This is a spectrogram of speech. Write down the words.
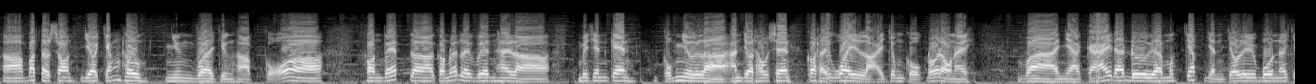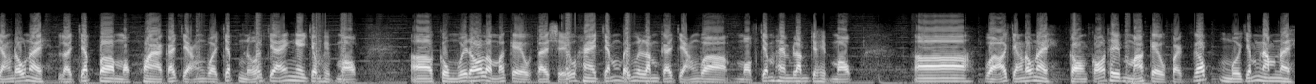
à, Butterson do chấn thương nhưng về trường hợp của uh, Convet uh, Convet Levin hay là Michenken cũng như là anh cho Thausen có thể quay lại trong cuộc đối đầu này và nhà cái đã đưa ra mức chấp dành cho Liverpool ở trận đấu này là chấp ờ, một hòa cả trận và chấp nửa trái ngay trong hiệp 1 à, ờ, cùng với đó là mã kèo tài xỉu 2.75 cả trận và 1.25 cho hiệp 1 à, ờ, và ở trận đấu này còn có thêm mã kèo phạt góc 10.5 này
